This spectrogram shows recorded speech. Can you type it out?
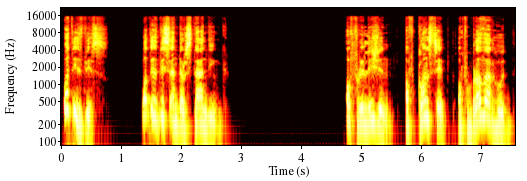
what is this? What is this understanding of religion of concept of brotherhood?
